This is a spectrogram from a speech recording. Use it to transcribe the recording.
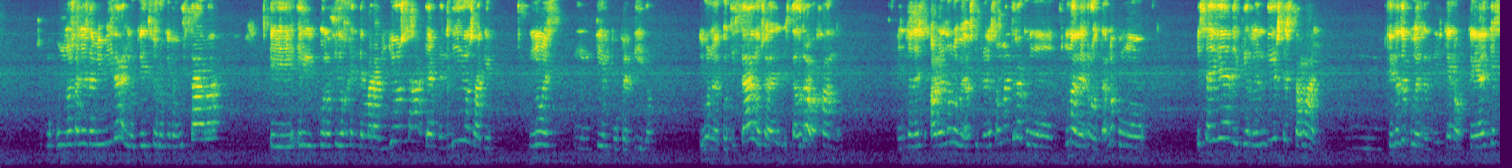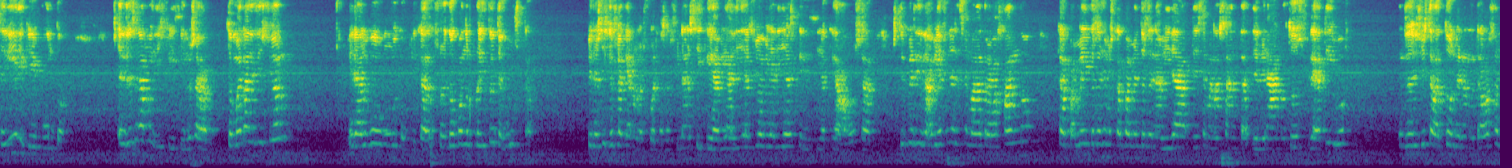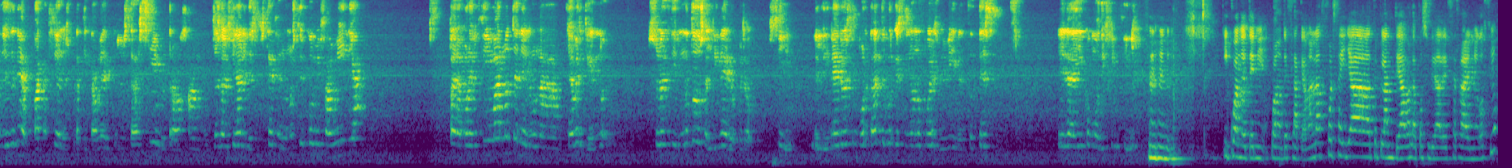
unos años de mi vida en lo que he hecho lo que me gustaba, eh, he conocido gente maravillosa, he aprendido, o sea que no es tiempo perdido. Y bueno, he cotizado, o sea, he estado trabajando. Entonces, ahora no lo veo así, pero en ese momento era como una derrota, ¿no? Como esa idea de que rendirse está mal, que no te puedes rendir, que no, que hay que seguir y que punto. Entonces era muy difícil, o sea, tomar la decisión era algo muy complicado, sobre todo cuando el proyecto te gusta. Pero sí que flaquearon las fuerzas, al final sí que había días, yo había días que decía, ¿qué hago? O sea, estoy perdiendo, había fines de semana trabajando, campamentos, hacemos campamentos de Navidad, de Semana Santa, de verano, todos creativos entonces yo estaba todo el verano trabajando, yo tenía vacaciones prácticamente, yo estaba siempre trabajando. Entonces al final dices, ¿qué estoy No estoy con mi familia para por encima no tener una... Ya ver que no, suelo decir, no todo es el dinero, pero sí, el dinero es importante porque si no, no puedes vivir. Entonces era ahí como difícil. y cuando, tenía, cuando te flaqueaban las fuerzas y ya te planteabas la posibilidad de cerrar el negocio,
